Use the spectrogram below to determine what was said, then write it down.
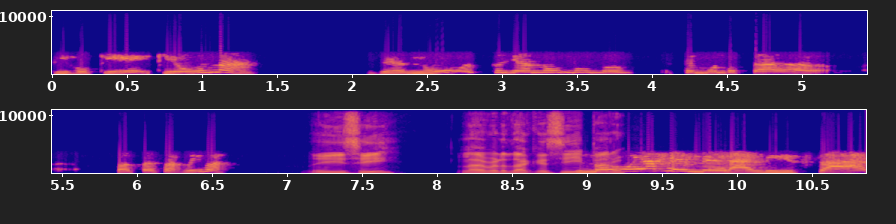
digo, ¿qué, qué onda? O sea, no, esto ya no, no, no, este mundo está patas arriba. Y sí, la verdad que sí, no pero voy a generalizar,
